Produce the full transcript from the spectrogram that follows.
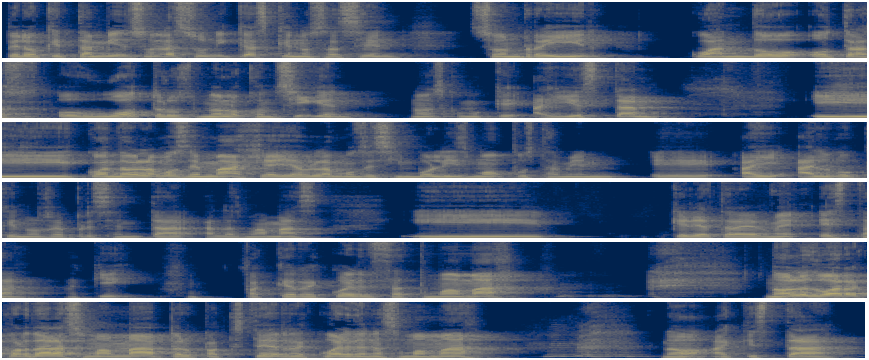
pero que también son las únicas que nos hacen sonreír cuando otras u otros no lo consiguen, ¿no? Es como que ahí están. Y cuando hablamos de magia y hablamos de simbolismo, pues también eh, hay algo que nos representa a las mamás. Y quería traerme esta aquí para que recuerdes a tu mamá. No les voy a recordar a su mamá, pero para que ustedes recuerden a su mamá, ¿no? Aquí está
